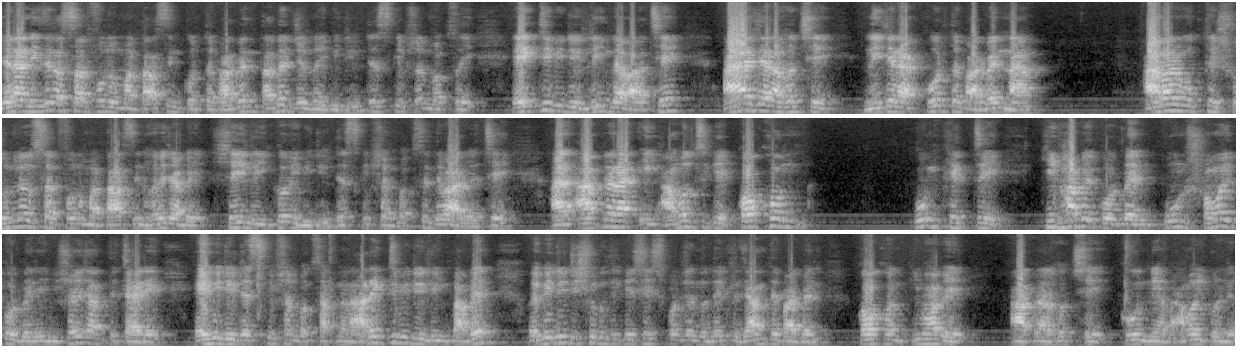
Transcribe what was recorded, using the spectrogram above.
যারা নিজেরা সারফুল উম্মা তাহসিন করতে পারবেন, তাদের জন্য এই ভিডিও ডেসক্রিপশন বক্সে একটি ভিডিও লিঙ্ক দেওয়া আছে। আর যারা হচ্ছে নিজেরা করতে পারবেন না, আমার মুখ শুনলেও সারফুল উম্মা তাহাসিন হয়ে যাবে, সেই লিঙ্কও এই ভিডিও ডেসক্রিপশন বক্সে দেওয়া রয়েছে। আর আপনারা এই আমল থেকে কখন কোন ক্ষেত্রে কীভাবে করবেন, কোন সময় করবেন এই বিষয়ে জানতে চাইলে এই ভিডিও ডেসক্রিপশন বক্সে আপনারা আরেকটি ভিডিও লিংক পাবেন। ওই ভিডিওটি শুরু থেকে শেষ পর্যন্ত দেখলে জানতে পারবেন কখন, কীভাবে আপনার হচ্ছে কোন নিয়ম আমল করলে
